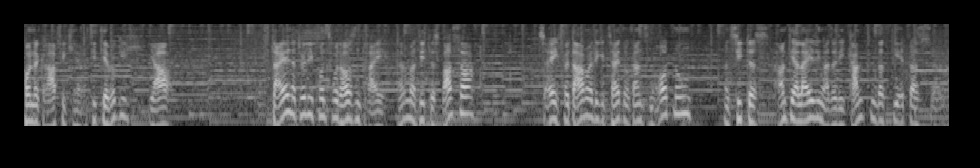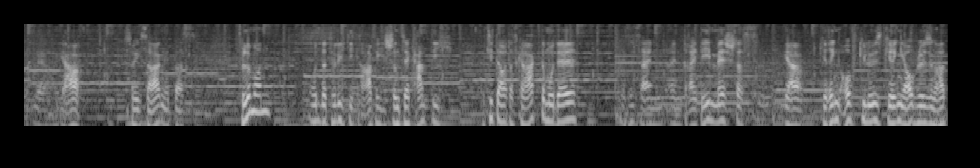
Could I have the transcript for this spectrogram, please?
von der Grafik her. Das sieht hier wirklich, ja, Style natürlich von 2003. Ja, man sieht das Wasser. Ist eigentlich für damalige Zeit noch ganz in Ordnung. Man sieht das Anti-Aliasing, also die Kanten, dass die etwas, äh, ja, soll ich sagen, etwas flimmern. Und natürlich die Grafik ist schon sehr kantig. Man sieht auch das Charaktermodell. Es ist ein, ein 3D-Mesh, das ja gering aufgelöst, geringe Auflösung hat.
